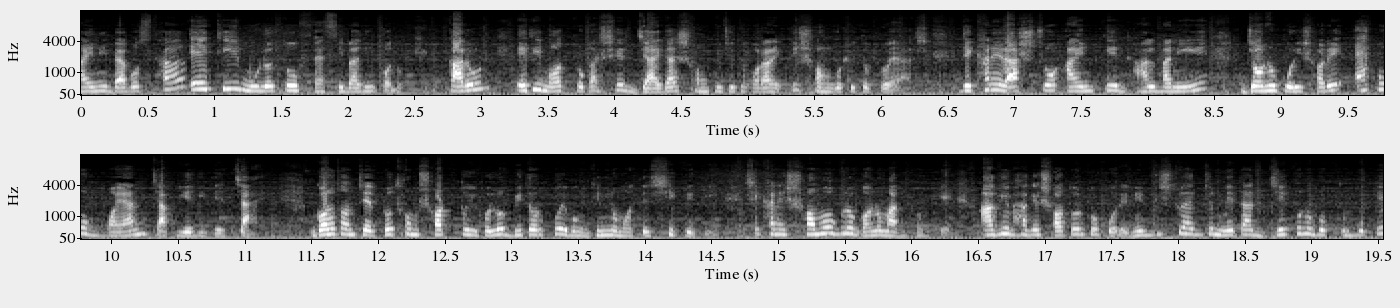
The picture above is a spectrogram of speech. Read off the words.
আইনি ব্যবস্থা, এটি মূলত ফ্যাসিবাদী পদক্ষেপ। কারণ এটি মত প্রকাশের জায়গা সংকুচিত করার একটি সংগঠিত প্রয়াস, যেখানে রাষ্ট্র আইনকে ঢাল বানিয়ে জনপরিসরে একক বয়ান চাপিয়ে দিতে চায়। গণতন্ত্রের প্রথম শর্তই হলো বিতর্ক এবং ভিন্ন মতের স্বীকৃতি। সেখানে সমগ্র গণমাধ্যমকে আগে ভাগে সতর্ক করে নির্দিষ্ট একজন নেতার যে কোনো বক্তব্যকে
